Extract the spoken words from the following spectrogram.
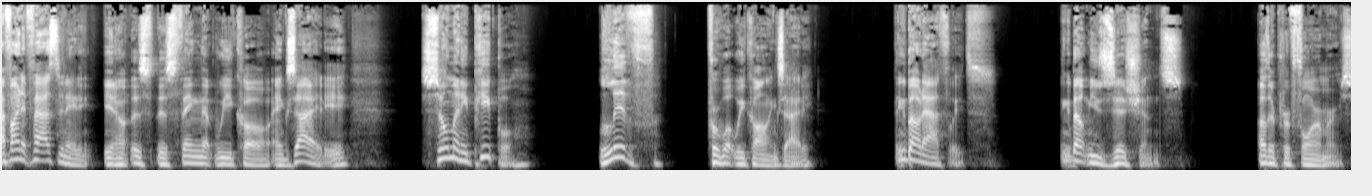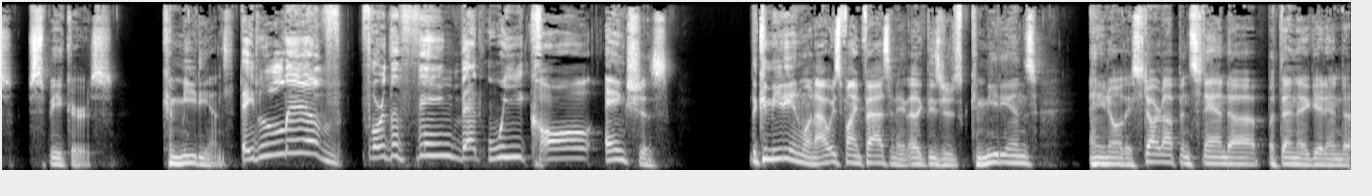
I find it fascinating, you know, this, this thing that we call anxiety. So many people live for what we call anxiety. Think about athletes, think about musicians, other performers, speakers, comedians. They live for the thing that we call anxious. The comedian one I always find fascinating. Like these are just comedians and you know they start up and stand up, but then they get into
